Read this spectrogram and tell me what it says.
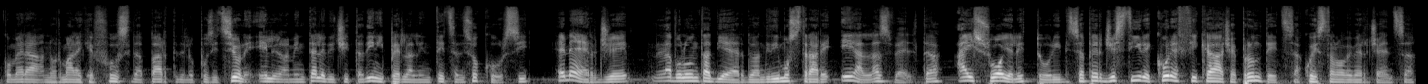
come era normale che fosse da parte dell'opposizione, e le lamentele dei cittadini per la lentezza dei soccorsi, emerge la volontà di Erdogan di dimostrare e alla svelta ai suoi elettori di saper gestire con efficacia e prontezza questa nuova emergenza.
